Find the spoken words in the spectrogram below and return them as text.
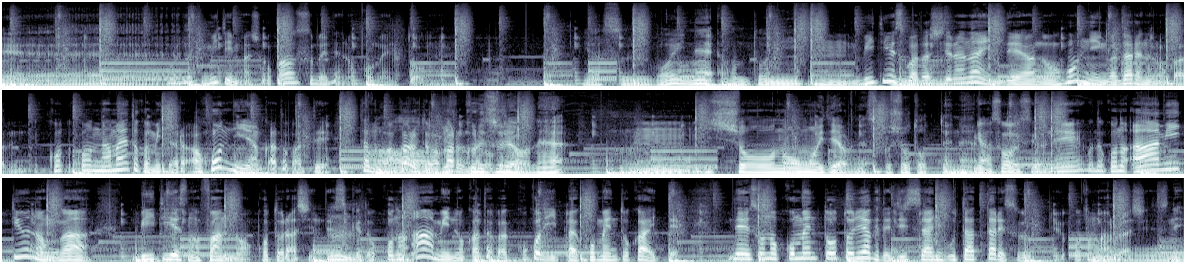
えこれ見てみましょうか。すべてのコメント、ー、いや、すごいね、本当に。うん、BTS 私知らないんであの本人が誰なのかここの名前とか見たらあ本人やんかとかって多分分かると分かるんだろうびっくりするやろね。うん。一生の思い出やろね、スクショ撮ってね。いやそうですよね。でこのアーミーっていうのが BTS のファンのことらしいんですけど、このアーミーの方がここにいっぱいコメント書いてでそのコメントを取り上げて実際に歌ったりするっていうこともあるらしいですね。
